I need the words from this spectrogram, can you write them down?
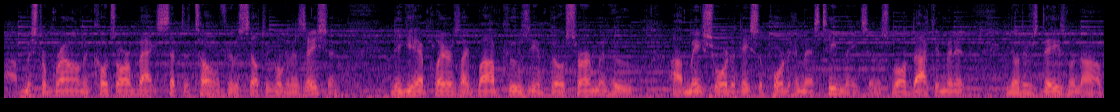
Uh, Mr. Brown and Coach Auerbach set the tone for the Celtics organization. And then you have players like Bob Cousy and Bill Sharman who uh, made sure that they supported him as teammates, and it's well documented. You know, there's days when uh,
